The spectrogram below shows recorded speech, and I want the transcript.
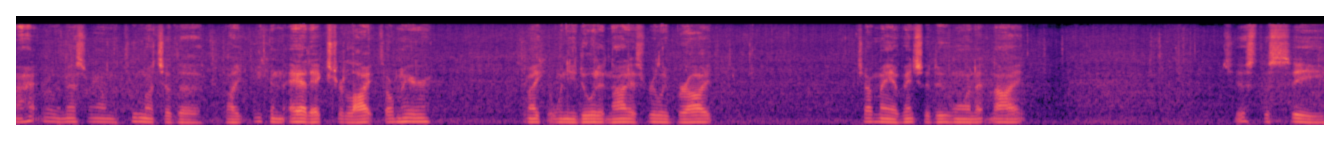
I messed around with too much of the, like, you can add extra lights on here to make it when you do it at night, it's really bright. Which I may eventually do one at night just to see.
